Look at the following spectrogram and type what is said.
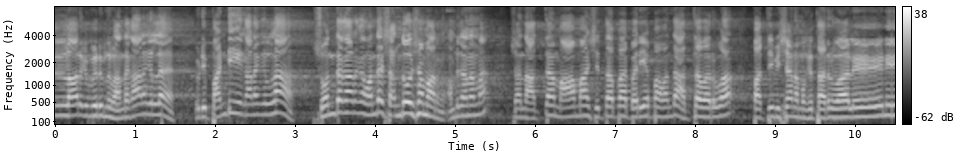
எல்லாருக்கும் விருந்து. அந்த காலங்களில் இப்படி பண்டிகை காலங்கள்லாம் சொந்தக்காரங்க வந்தால் சந்தோஷமா இருக்கும். அப்படி தானம்மா ஸோ அந்த அத்தை மாமா சித்தப்பா பெரியப்பா வந்து அத்தை வருவா பத்து விஷயம் நமக்கு தருவாளேன்னு.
